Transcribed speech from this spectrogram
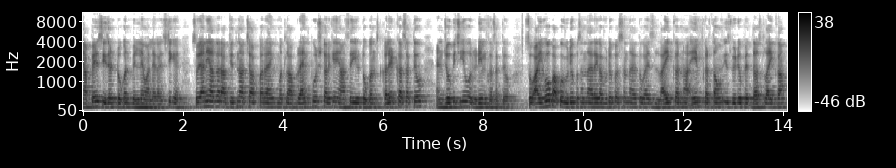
यहाँ पे सीज़न टोकन मिलने वाले हैं गाइस ठीक है? सो यानी अगर आप जितना अच्छा आपका रैंक मतलब आप रैंक पुश करके यहाँ से ये टोकन कलेक्ट कर सकते हो एंड जो भी चाहिए वो रिडीम कर सकते हो. सो आई होप आपको वीडियो पसंद आ रहेगा. वीडियो पसंद आए तो गाइज़ लाइक करना. एम करता हूँ इस वीडियो पर दस लाइक का.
